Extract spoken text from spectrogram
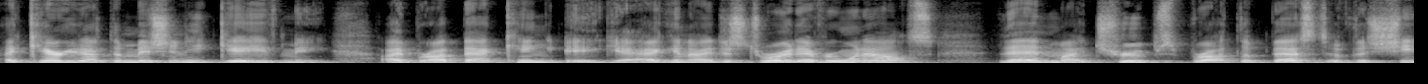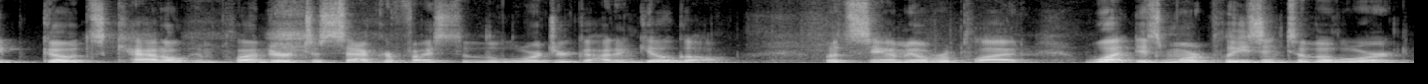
I carried out the mission he gave me. I brought back King Agag, and I destroyed everyone else. Then my troops brought the best of the sheep, goats, cattle, and plunder to sacrifice to the Lord your God in Gilgal. But Samuel replied, What is more pleasing to the Lord?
